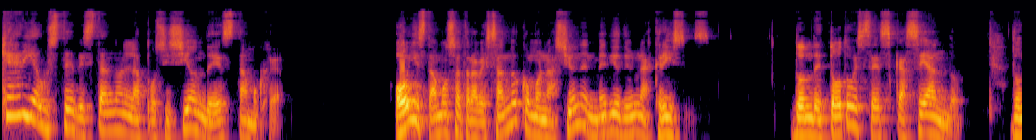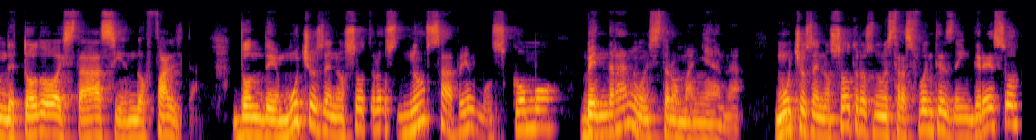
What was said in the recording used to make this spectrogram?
¿Qué haría usted estando en la posición de esta mujer? Hoy estamos atravesando como nación en medio de una crisis, donde todo está escaseando donde todo está haciendo falta, donde muchos de nosotros no sabemos cómo vendrá nuestro mañana. Muchos de nosotros, nuestras fuentes de ingreso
